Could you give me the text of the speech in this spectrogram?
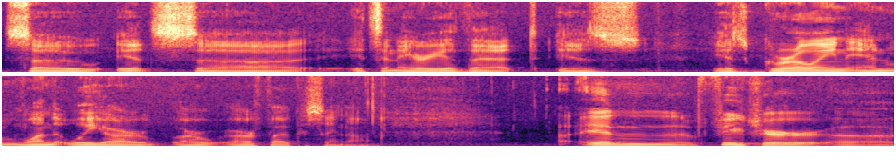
so it's uh, it's an area that is is growing and one that we are are, are focusing on. In the future, uh,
